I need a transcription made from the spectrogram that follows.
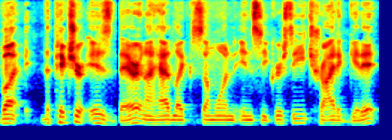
but the picture is there and i had like someone in secrecy try to get it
